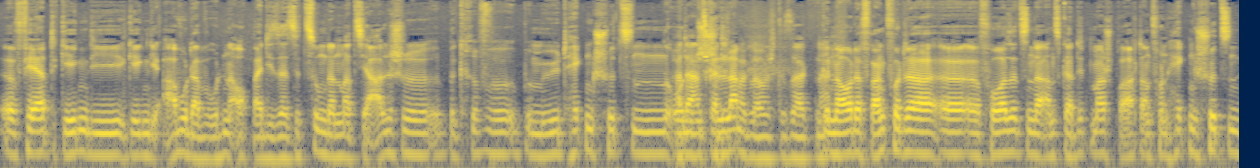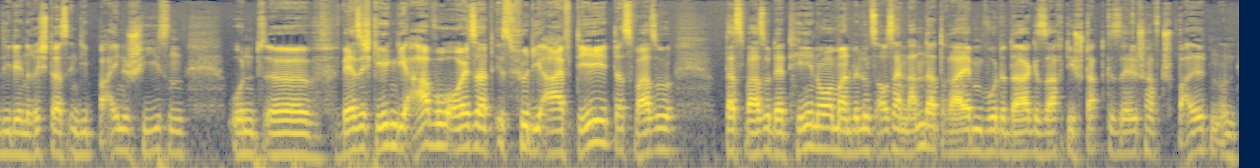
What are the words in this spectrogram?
äh, fährt gegen die, gegen die AWO. Da wurden auch bei dieser Sitzung dann martialische Begriffe bemüht, Heckenschützen Hat und Ansgar Dittmar, glaube ich, gesagt. Ne? Genau, der Frankfurter äh, Vorsitzende Ansgar Dittmar sprach dann von Heckenschützen, die den Richters in die Beine schießen. Und äh, wer sich gegen die AWO äußert, ist für die AfD. Das war so das war so der Tenor, man will uns auseinandertreiben, wurde da gesagt, die Stadtgesellschaft spalten und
